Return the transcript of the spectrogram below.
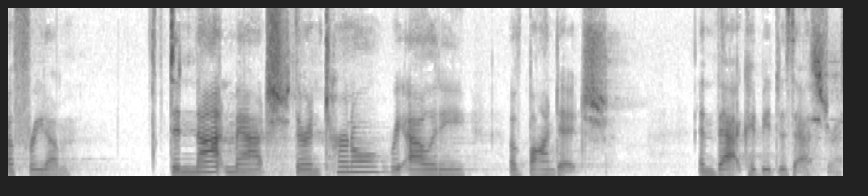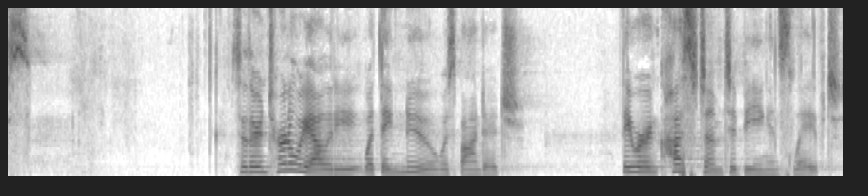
of freedom, did not match their internal reality of bondage. And that could be disastrous. So, their internal reality, what they knew was bondage. They were accustomed to being enslaved.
